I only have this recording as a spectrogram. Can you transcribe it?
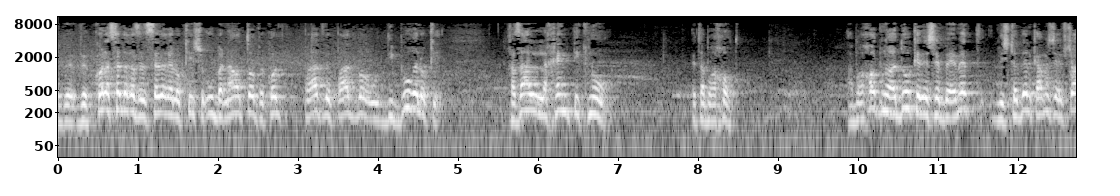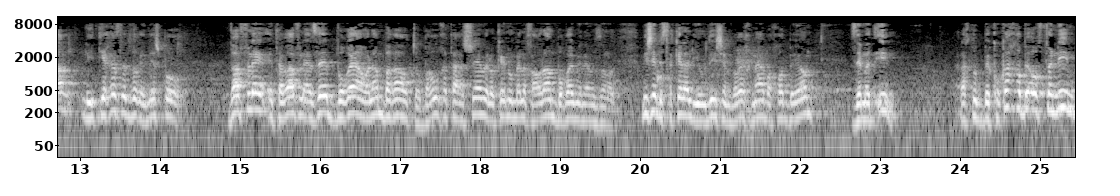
וכל הסדר הזה זה סדר אלוקי שהוא בנה אותו, וכל פרט ופרט בו הוא דיבור אלוקי. חז"ל לכן תיקנו את הברכות. הברכות נועדו כדי שבאמת נשתדל כמה שאפשר להתייחס לדברים. יש פה ופלה, את הוופלה הזה בורא העולם ברא אותו. ברוך אתה השם, אלוקינו מלך העולם, בורא מיני מזונות. מי שמסתכל על יהודי שמברך מאה ברכות ביום, זה מדהים. אנחנו בכל כך הרבה אופנים,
